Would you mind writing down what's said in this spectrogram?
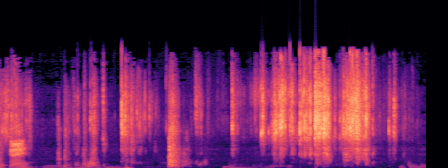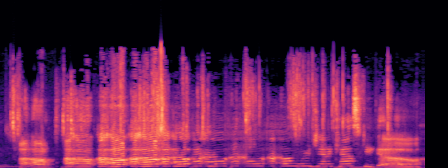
okay. Uh-oh, uh-oh, uh-oh, uh-oh, uh-oh, uh-oh, uh-oh, uh-oh, where'd Janikowski go?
